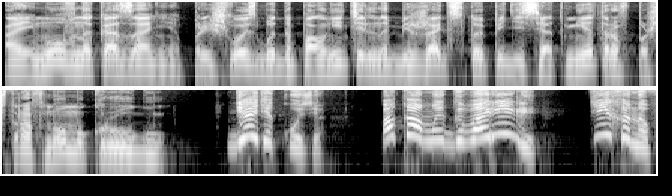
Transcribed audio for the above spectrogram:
а ему в наказание пришлось бы дополнительно бежать 150 метров по штрафному кругу. Дядя Кузя, пока мы говорили, Тихонов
